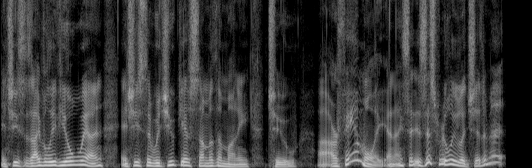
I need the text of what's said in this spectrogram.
And she says, I believe you'll win. And she said, Would you give some of the money to uh, our family? And I said, Is this really legitimate?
